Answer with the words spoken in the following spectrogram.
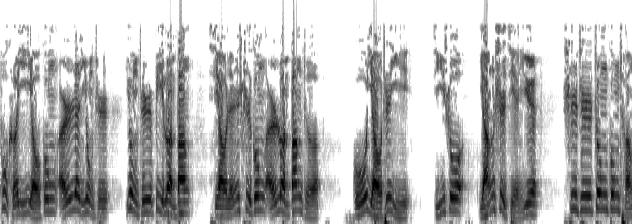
不可以有功而任用之，用之必乱邦。小人恃功而乱邦者，古有之矣。即说杨氏简曰：师之中功成，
